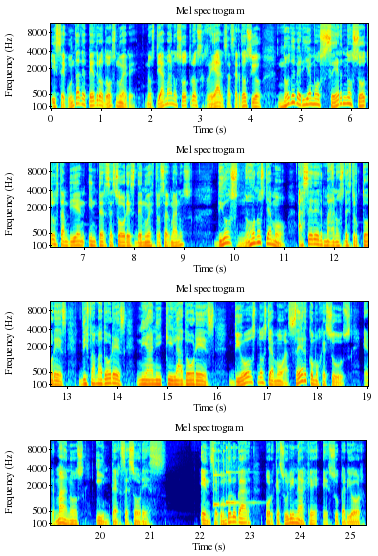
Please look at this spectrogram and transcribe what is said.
y segunda de Pedro 2.9 nos llama a nosotros real sacerdocio, ¿no deberíamos ser nosotros también intercesores de nuestros hermanos? Dios no nos llamó a ser hermanos destructores, difamadores, ni aniquiladores. Dios nos llamó a ser como Jesús, hermanos intercesores. En segundo lugar, porque su linaje es superior.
